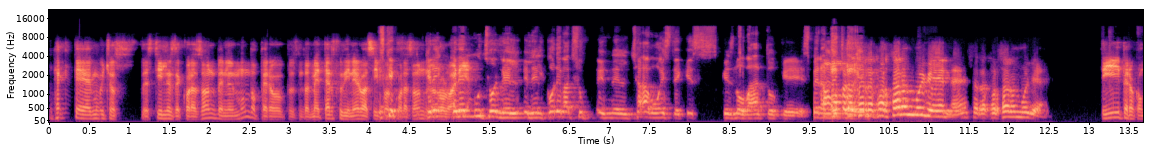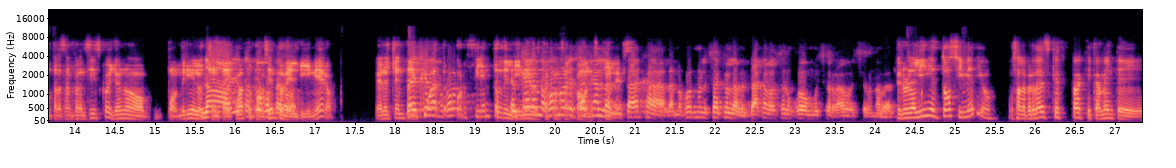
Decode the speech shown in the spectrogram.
Ya que hay muchos Steelers de corazón en el mundo, pero pues meter su dinero así Es por que corazón creen, no lo haría. creen mucho en el, en el coreback, sub- en el chavo este que es, que es novato, que espera No, mucho. pero de se reforzaron muy bien, ¿eh? Se reforzaron muy bien. Sí, pero contra San Francisco yo no pondría el No, yo 84% tampoco, pero- del dinero. El es que mejor- 84% del Es que a dinero lo mejor no le sacan la Steelers. ventaja, a lo mejor no le sacan la ventaja, va a ser un juego muy cerrado, ese van a ver. Pero la línea es dos y medio. O sea, la verdad es que es prácticamente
